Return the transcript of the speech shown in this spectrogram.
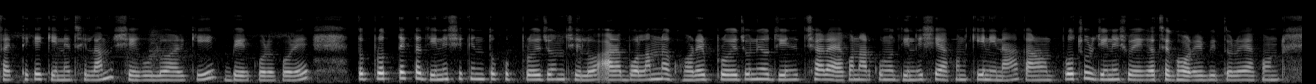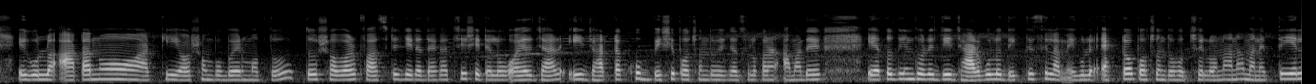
সাইড থেকে কিনেছিলাম, সেগুলো আর কি বের করে করে। তো প্রত্যেকটা জিনিসই কিন্তু খুব প্রয়োজন ছিল। আর বললাম না, ঘরের প্রয়োজনীয় জিনিস ছাড়া এখন আর কোনো জিনিসই এখন কিনি না, কারণ প্রচুর জিনিস হয়ে গেছে ঘরের ভিতরে। এখন এগুলো আটানো আর কি অসম্ভবের মতো। তো সবার ফার্স্টে যেটা দেখাচ্ছি সেটা হলো অয়েল জার এই জারটা খুব বেশি পছন্দ হয়ে গেছিল, কারণ আমাদের এতদিন ধরে যে ঝাড়গুলো দেখতেছিলাম, এগুলো একটাও পছন্দ হচ্ছিল না না? মানে তেল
